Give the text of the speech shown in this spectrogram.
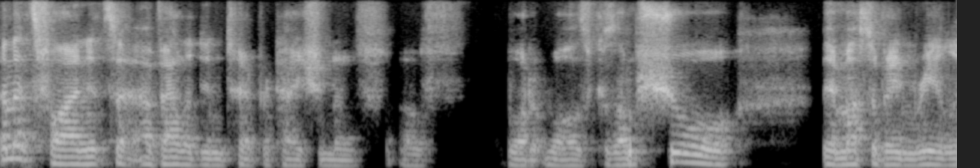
and that's fine. It's a, a valid interpretation of of what it was because I'm sure there must have been real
